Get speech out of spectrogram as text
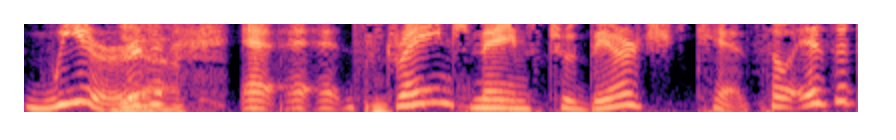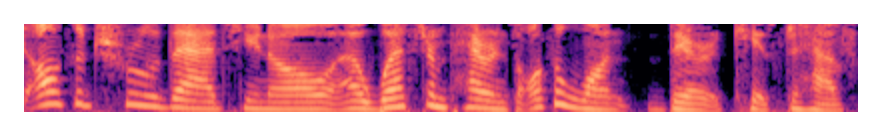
weird Yeah. and, and strange names to their kids. So is it also true that, you know, uh, Western parents also want their kids to have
